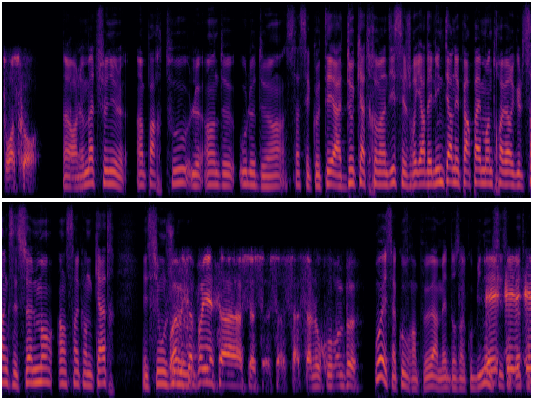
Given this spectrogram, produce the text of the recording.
trois scores. Alors, le match nul, un partout, le 1-2 ou le 2-1, ça c'est coté à 2,90. Et je regardais l'Inter ne perd pas moins de 3,5, c'est seulement 1,54. Et si on joue. Ouais, mais ça, ça, ça, ça, ça, nous couvre un peu. Oui, ça couvre un peu à mettre dans un combiné et, aussi. et, et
